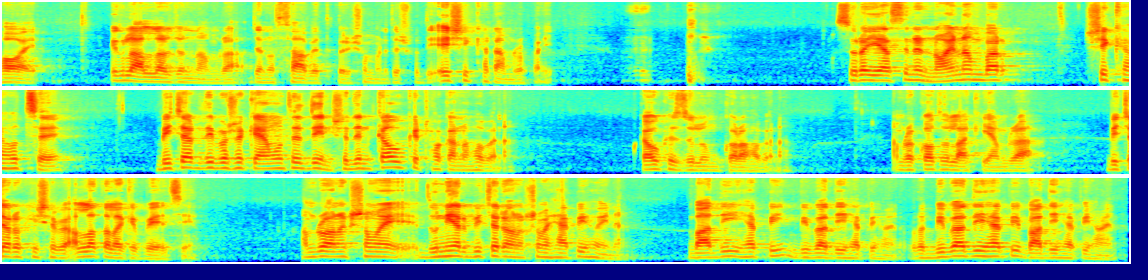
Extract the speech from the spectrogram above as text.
ভয় এগুলো আল্লাহর জন্য আমরা যেন সাবেত করি, সম্মানিত সত্যি এই শিক্ষাটা আমরা পাই। সুরা ইয়াসিনের নয় নম্বর শিক্ষা হচ্ছে, বিচার দিবসে কেমতের দিন সেদিন কাউকে ঠকানো হবে না, কাউকে জুলুম করা হবে না। আমরা কত লাকি, আমরা বিচারক হিসেবে আল্লাহ তালাকে পেয়েছি। আমরা অনেক সময় দুনিয়ার বিচারে অনেক সময় হ্যাপি হই না। বাদী হ্যাপি বিবাদী হ্যাপি হয় না। বিবাদী হ্যাপি বাদী হ্যাপি হয় না।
